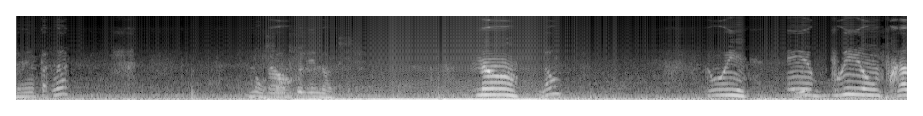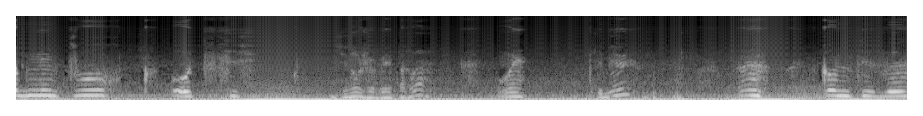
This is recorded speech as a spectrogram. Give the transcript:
Je viens par là Non, c'est Non. entre les nox. Non, Non oui. Et demi-tour au-dessus. Sinon, je vais par là. Ouais. C'est mieux Hein, comme tu veux.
